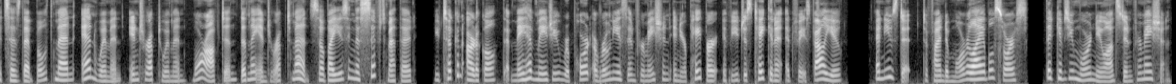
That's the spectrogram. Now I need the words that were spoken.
It says that both men and women interrupt women more often than they interrupt men. So by using the SIFT method, you took an article that may have made you report erroneous information in your paper if you'd just taken it at face value, and used it to find a more reliable source that gives you more nuanced information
